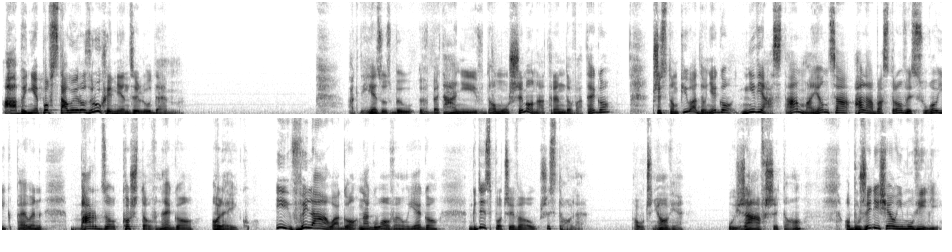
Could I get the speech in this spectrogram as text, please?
aby nie powstały rozruchy między ludem. A gdy Jezus był w Betanii w domu Szymona Trędowatego, Przystąpiła do niego niewiasta mająca alabastrowy słoik pełen bardzo kosztownego olejku i wylała go na głowę jego, gdy spoczywał przy stole. A uczniowie, ujrzawszy to, oburzyli się i mówili:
